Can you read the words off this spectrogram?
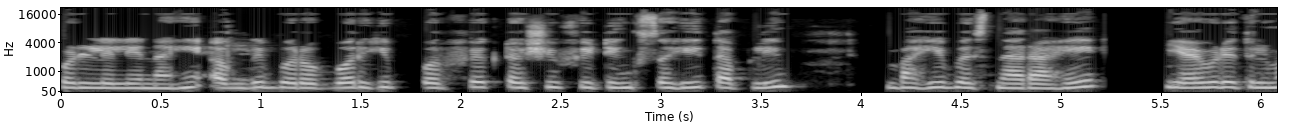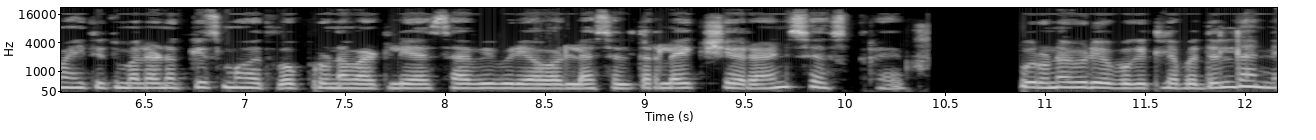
पडलेली नाही. अगदी बरोबर ही परफेक्ट अशी फिटिंग सहित आपली बाही बसणार आहे. या व्हिडिओतील माहिती तुम्हाला नक्कीच महत्त्वपूर्ण वाटली असावी. व्हिडिओ आवडला असेल तर लाईक शेअर अँड सबस्क्राईब पूर्ण व्हिडिओ बघितल्याबद्दल धन्यवाद.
